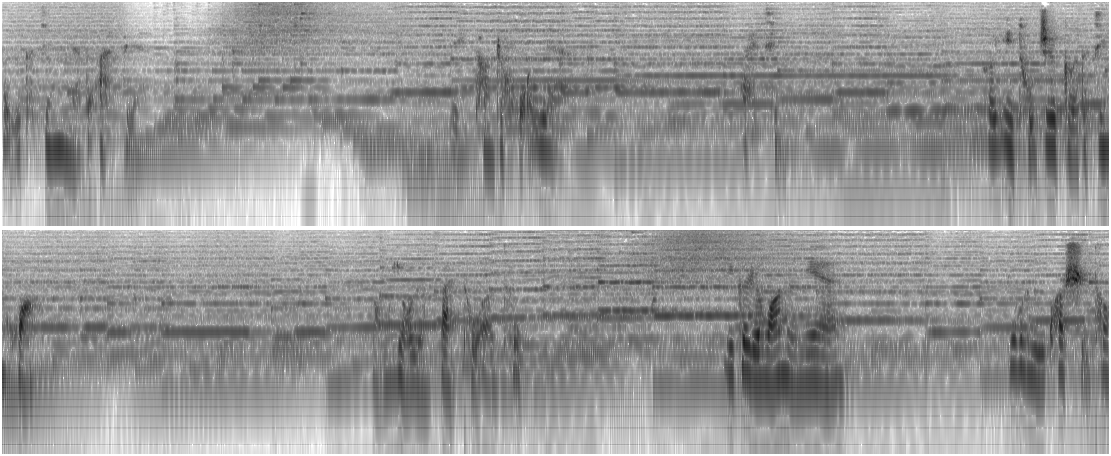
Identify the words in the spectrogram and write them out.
和一个惊年的暗点，隐藏着火焰、爱情和一土之隔的金黄。总有人半途而退，一个人往里面丢了一块石头。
